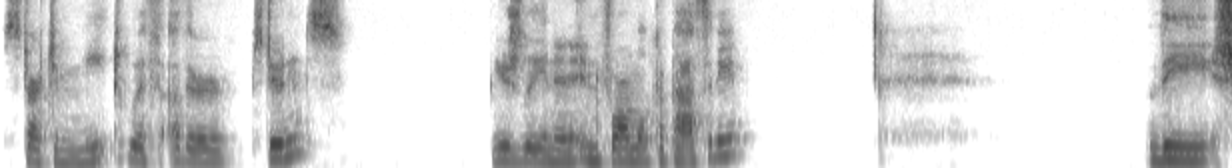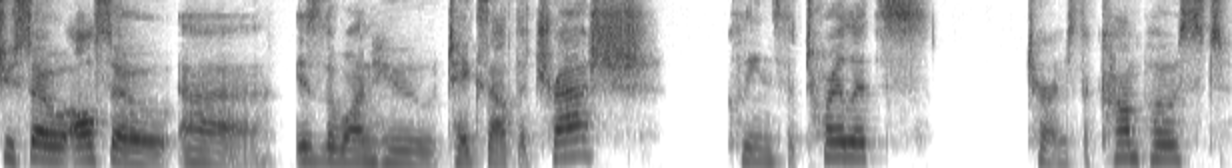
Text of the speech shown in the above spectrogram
start to meet with other students, usually in an informal capacity. The Shuso also uh, is the one who takes out the trash, cleans the toilets, turns the compost,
